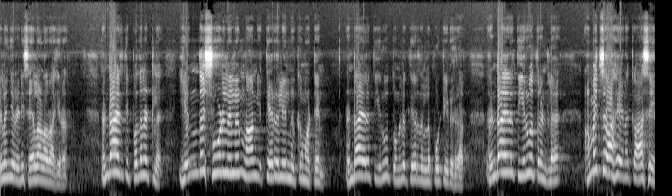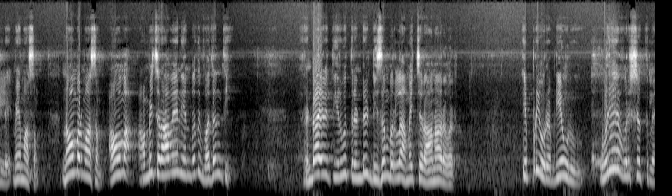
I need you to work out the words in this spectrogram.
இளைஞரணி செயலாளராகிறார். ரெண்டாயிரத்தி பதினெட்டில் எந்த சூழலிலும் நான் தேர்தலில் நிற்க மாட்டேன். ரெண்டாயிரத்தி இருபத்தொன்னில் தேர்தலில் போட்டியிடுகிறார். ரெண்டாயிரத்தி இருபத்தி ரெண்டில் அமைச்சராக எனக்கு ஆசை இல்லை மே மாதம் நவம்பர் மாதம் அவம அமைச்சராவேன் என்பது வதந்தி. ரெண்டாயிரத்தி இருபத்தி ரெண்டு டிசம்பரில் அமைச்சர் ஆனார் அவர். எப்படி ஒரு அப்படியே ஒரு ஒரே வருஷத்தில்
